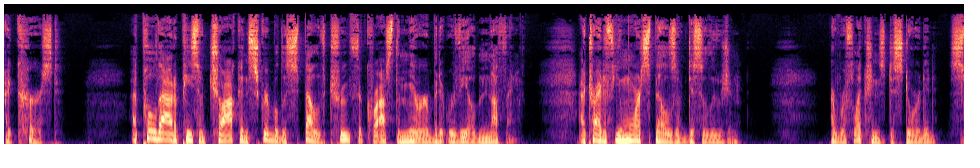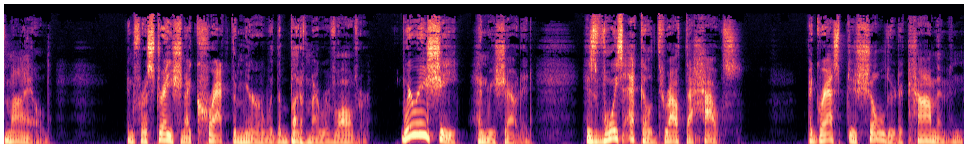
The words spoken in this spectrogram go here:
I cursed. I pulled out a piece of chalk and scribbled a spell of truth across the mirror, but it revealed nothing. I tried a few more spells of disillusion. Our reflections distorted, smiled. In frustration, I cracked the mirror with the butt of my revolver. Where is she? Henry shouted. His voice echoed throughout the house. I grasped his shoulder to calm him and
